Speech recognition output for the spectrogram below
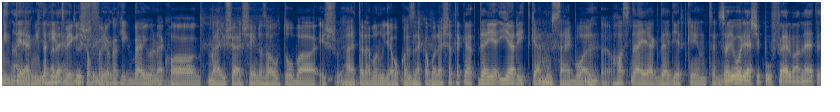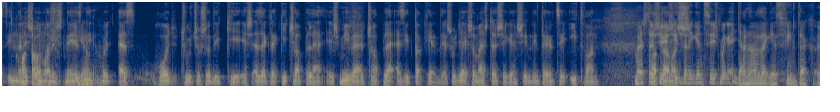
mint tényleg, mint a, a hétvégi sofőrök, akik beülnek, ha május 1 az autóba, és általában ugye okozzák a baleseteket, de ilyen ritkán hmm. muszájból hmm. használják, de egyébként... Szóval egy óriási puffer van, lehet ezt innen hatalmas, is onnan is nézni, igen. hogy ez hogy csúcsosodik ki, és ezekre kicsap le, és mivel csap le, ez itt a kérdés, ugye? És a mesterséges intelligencia itt van Mesterséges hatalmas... intelligencia és meg egyáltalán az egész fintek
